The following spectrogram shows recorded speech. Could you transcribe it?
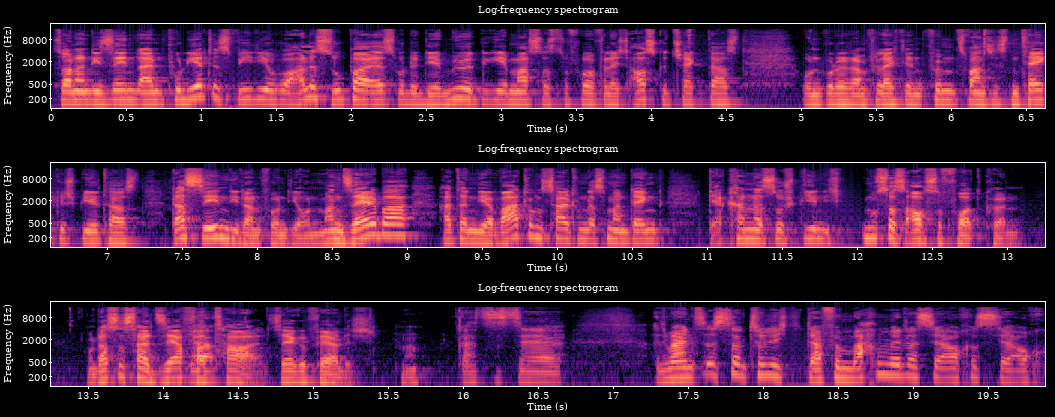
sondern die sehen dein poliertes Video, wo alles super ist, wo du dir Mühe gegeben hast, dass du vorher vielleicht ausgecheckt hast und wo du dann vielleicht den 25. Take gespielt hast. Das sehen die dann von dir. Und man selber hat dann die Erwartungshaltung, dass man denkt, der kann das so spielen, ich muss das auch sofort können. Und das ist halt sehr ja. fatal, sehr gefährlich. Ne? Das ist der ich meine, es ist natürlich, dafür machen wir das ja auch, ist ja auch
